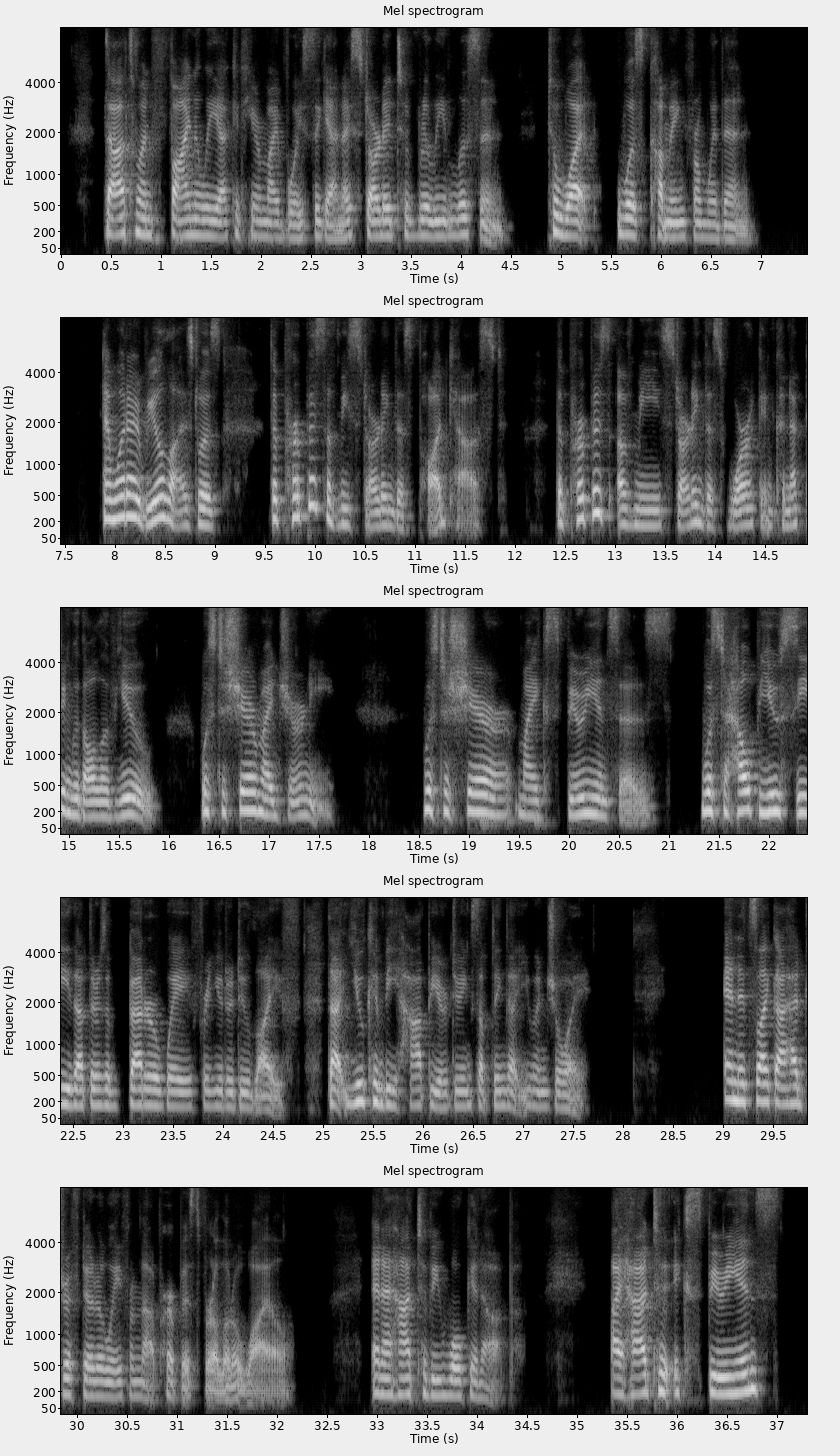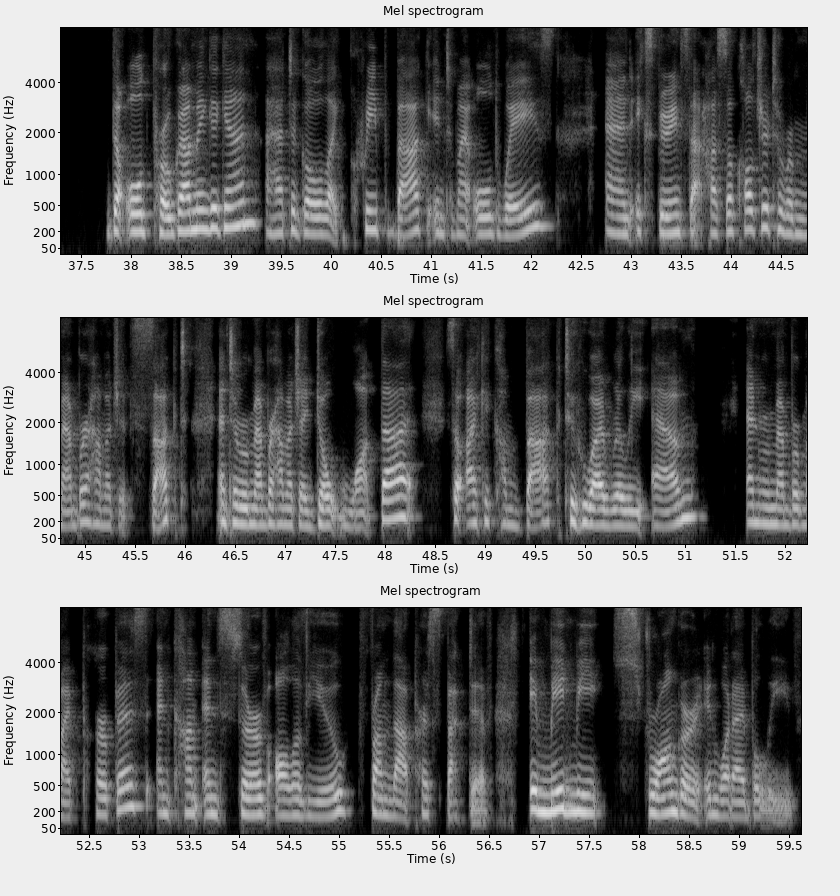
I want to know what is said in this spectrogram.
That's when finally I could hear my voice again. I started to really listen to what was coming from within. And what I realized was the purpose of me starting this podcast, the purpose of me starting this work and connecting with all of you was to share my journey, was to share my experiences was to help you see that there's a better way for you to do life that you can be happier doing something that you enjoy and it's like i had drifted away from that purpose for a little while and i had to be woken up i had to experience the old programming again i had to go like creep back into my old ways and experience that hustle culture to remember how much it sucked and to remember how much I don't want that. So I could come back to who I really am and remember my purpose and come and serve all of you from that perspective. It made me stronger in what I believe.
